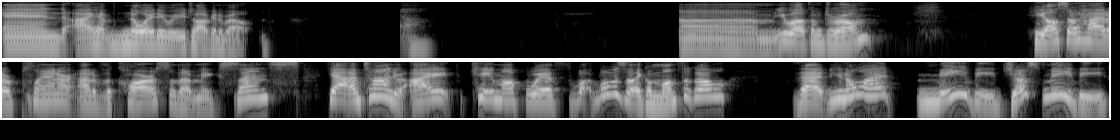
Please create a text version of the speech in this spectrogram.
and I have no idea what you're talking about. Um, you're welcome, Jerome. He also had our planner out of the car, so that makes sense. Yeah, I'm telling you, I came up with what, what was it like a month ago that you know what? Maybe, just maybe,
